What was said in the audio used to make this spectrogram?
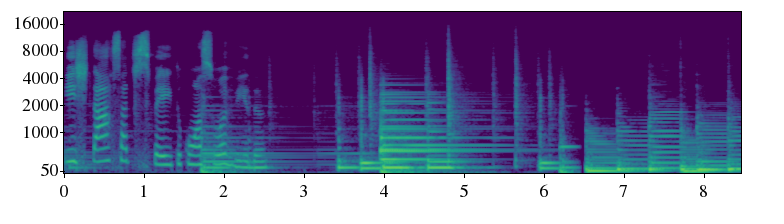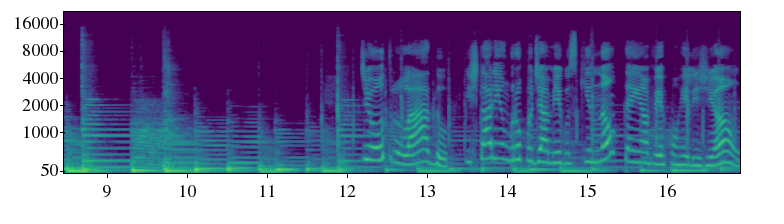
e estar satisfeito com a sua vida. Outro lado, estar em um grupo de amigos que não tem a ver com religião,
